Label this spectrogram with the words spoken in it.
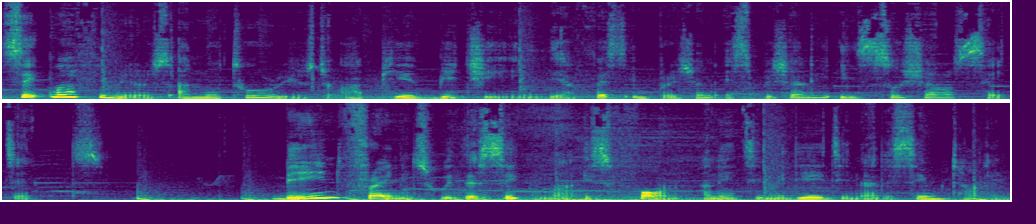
Sigma females are notorious to appear bitchy in their first impression especially in social settings. Being friends with a Sigma is fun and intimidating at the same time.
